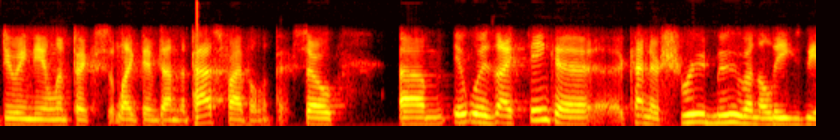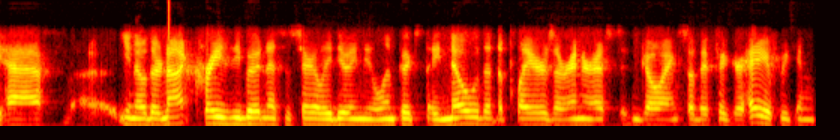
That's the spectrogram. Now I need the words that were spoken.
doing the Olympics like they've done the past five Olympics. So um, it was, I think, a, a, kind of shrewd move on the league's behalf. Uh, you know, they're not crazy about necessarily doing the Olympics. They know that the players are interested in going, so they figure, hey, if we can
